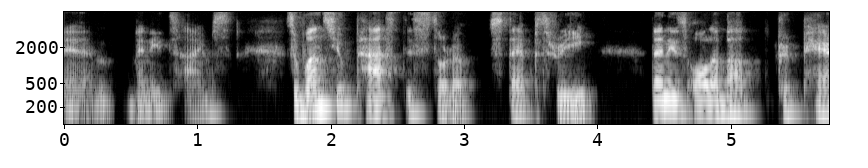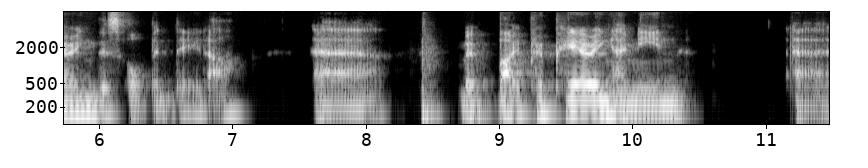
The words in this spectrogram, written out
um, many times so once you pass this sort of step three then it's all about preparing this open data uh, by preparing i mean uh,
